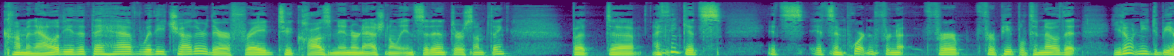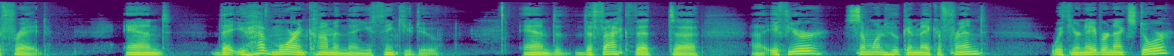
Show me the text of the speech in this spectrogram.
commonality that they have with each other. They're afraid to cause an international incident or something. But uh, I think it's it's it's important for for for people to know that you don't need to be afraid, and that you have more in common than you think you do. And the fact that uh, uh, if you're someone who can make a friend with your neighbor next door,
